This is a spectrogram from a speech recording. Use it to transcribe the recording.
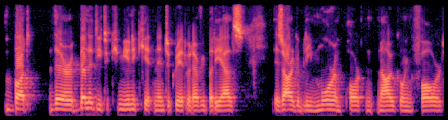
but their ability to communicate and integrate with everybody else is arguably more important now going forward.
